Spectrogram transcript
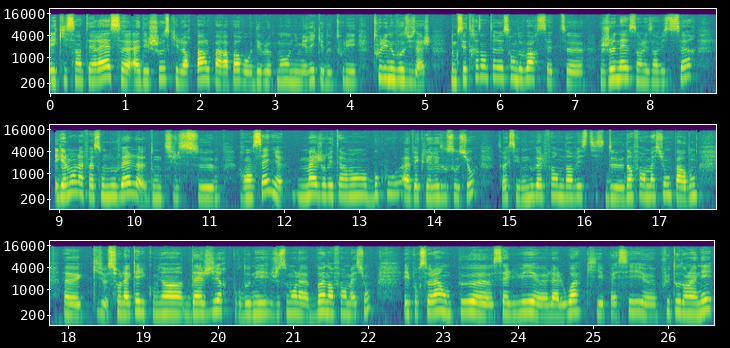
et qui s'intéressent à des choses qui leur parlent par rapport au développement numérique et de tous les, tous les nouveaux usages. Donc c'est très intéressant de voir cette euh, jeunesse dans les investisseurs. Également la façon nouvelle dont ils se renseignent, majoritairement beaucoup avec les réseaux sociaux. C'est vrai que c'est une nouvelle forme d'information pardon, euh, sur laquelle il convient d'agir pour donner justement la bonne information. Et pour cela, on peut euh, saluer euh, la loi qui est passée plus tôt dans l'année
